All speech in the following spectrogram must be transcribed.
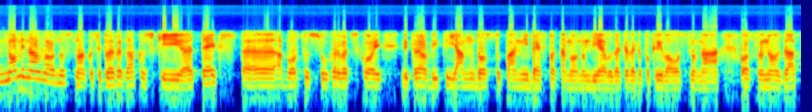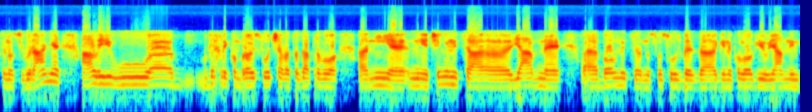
E, nominalno, odnosno ako se gleda zakonski e, tekst, e, abortus u Hrvatskoj bi trebao biti javno dostupan i besplatan u onom dijelu, dakle da ga pokriva osnovna, osnovno zdravstveno osiguranje, ali u velikom broju slučajeva to zapravo nije, nije činjenica. Javne bolnice, odnosno službe za ginekologiju u javnim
